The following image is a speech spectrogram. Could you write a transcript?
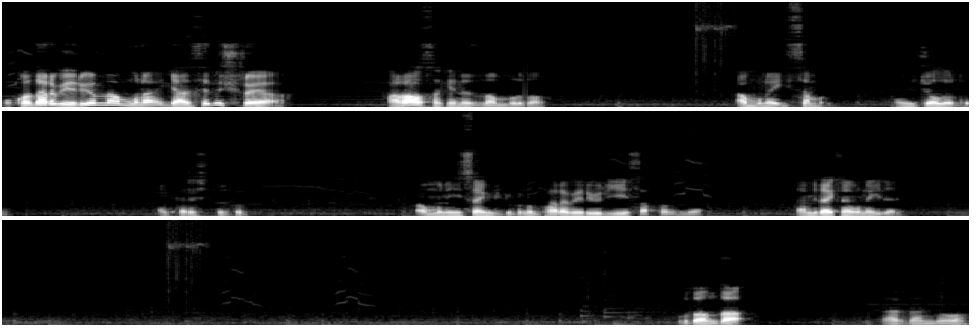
O kadar veriyorum ben buna. Gelse de şuraya. Para alsak en azından buradan. Ben buna gitsem oyuncu alırdım. Ben karıştırdım. Ben bunu insan gücü bunun para veriyor diye hesapladım ya. Ben bir dahakine buna gidelim. Buradan da nereden de o?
